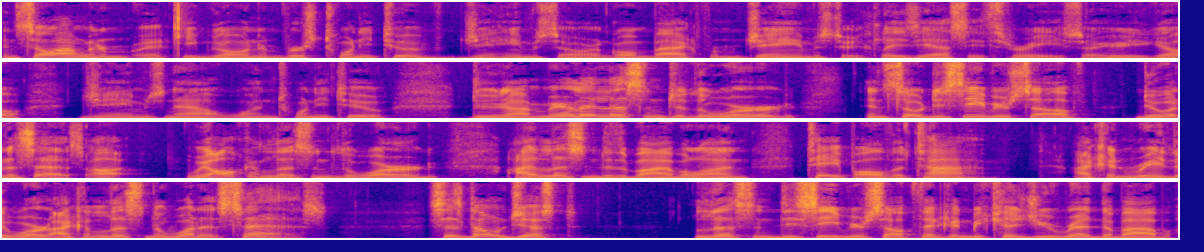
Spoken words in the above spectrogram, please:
And so I'm going to uh, keep going in verse 22 of James. So we're going back from James to Ecclesiastes 3. So here you go. James now, 122. Do not merely listen to the word and so deceive yourself. Do what it says. Oh, we all can listen to the word. I listen to the Bible on tape all the time. I can read the word. I can listen to what it says. It says don't just listen, deceive yourself thinking because you read the Bible.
